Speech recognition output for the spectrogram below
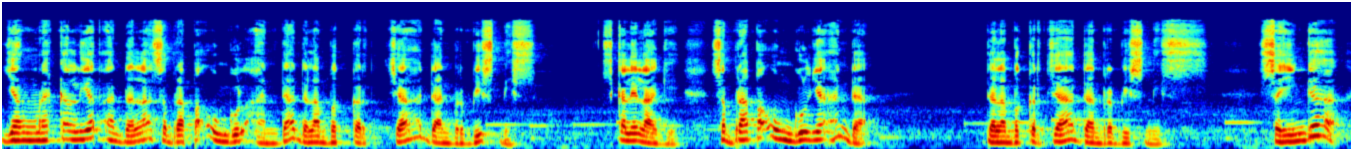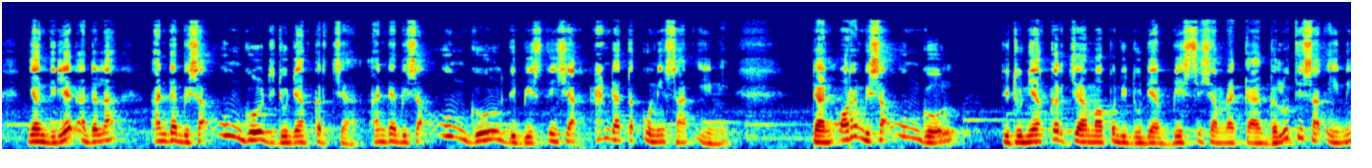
yang mereka lihat adalah seberapa unggul Anda dalam bekerja dan berbisnis. Sekali lagi, seberapa unggulnya Anda dalam bekerja dan berbisnis. Sehingga yang dilihat adalah anda bisa unggul di dunia kerja, Anda bisa unggul di bisnis yang Anda tekuni saat ini. Dan orang bisa unggul di dunia kerja maupun di dunia bisnis yang mereka geluti saat ini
